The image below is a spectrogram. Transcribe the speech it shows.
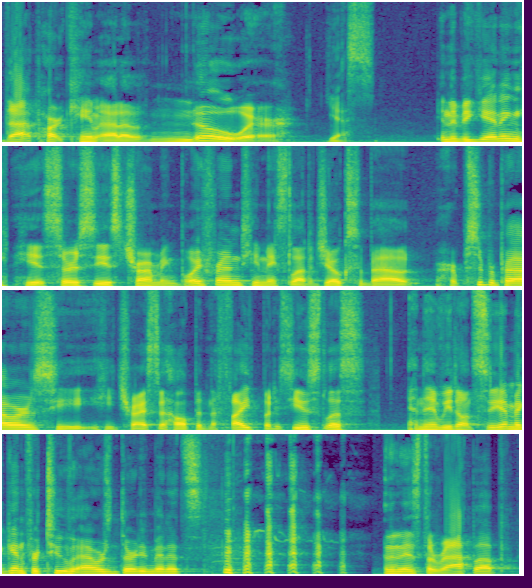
that part came out of nowhere. Yes. In the beginning, he is Cersei's charming boyfriend. He makes a lot of jokes about her superpowers. He he tries to help in the fight, but he's useless. And then we don't see him again for two hours and thirty minutes. and then it's the wrap up.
